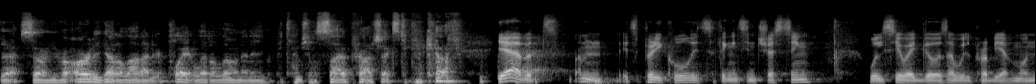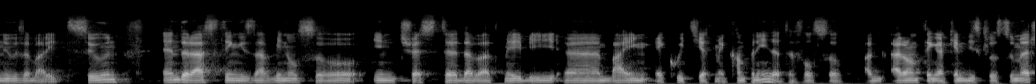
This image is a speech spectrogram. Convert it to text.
Yeah so you've already got a lot on your plate let alone any potential side projects to pick up. Yeah but I mean, it's pretty cool. It's i think it's interesting we'll see where it goes i will probably have more news about it soon and the last thing is I've been also interested about maybe uh, buying equity at my company. That I've also I, I, don't think I can disclose too much,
